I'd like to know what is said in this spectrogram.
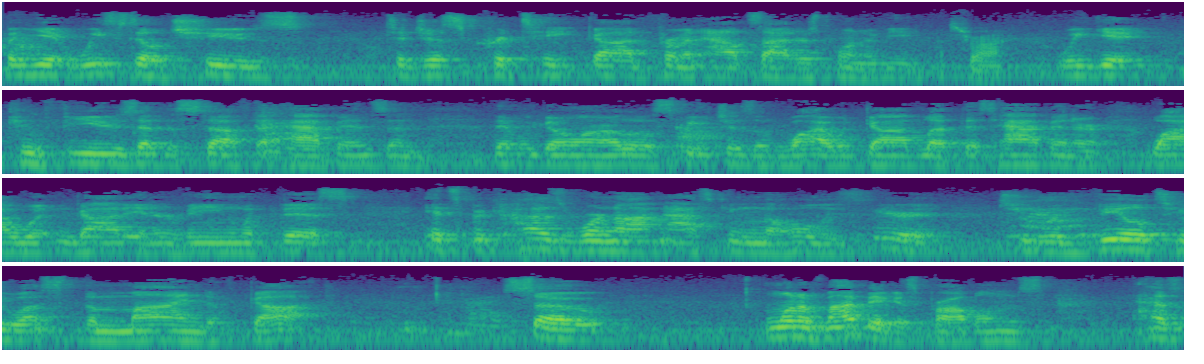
but yet we still choose to just critique God from an outsider's point of view. That's right. We get confused at the stuff that happens, and then we go on our little speeches of why would God let this happen or why wouldn't God intervene with this. It's because we're not asking the Holy Spirit to reveal to us the mind of God. So, one of my biggest problems has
